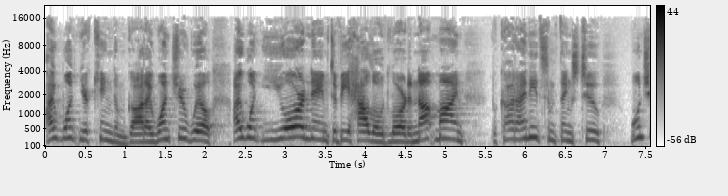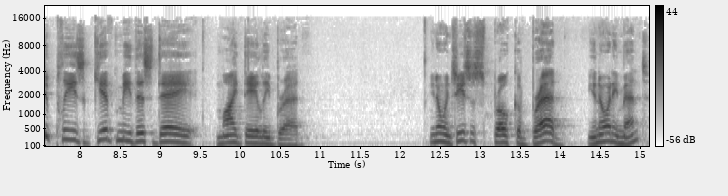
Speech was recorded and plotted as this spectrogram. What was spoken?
I want your kingdom, God. I want your will. I want your name to be hallowed, Lord, and not mine. But God, I need some things too. Won't you please give me this day my daily bread? You know, when Jesus spoke of bread, you know what he meant?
